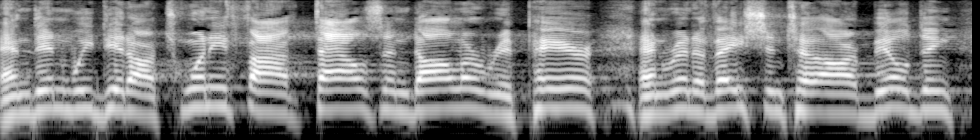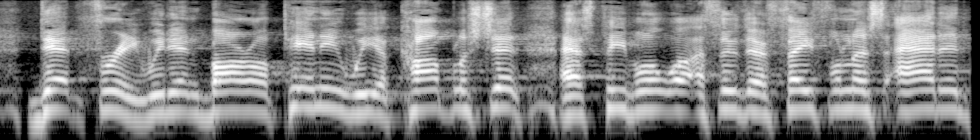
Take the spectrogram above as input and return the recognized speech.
And then we did our $25,000 repair and renovation to our building debt free. We didn't borrow a penny, we accomplished it as people, uh, through their faithfulness, added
